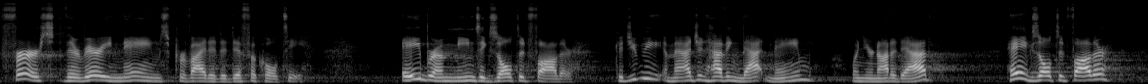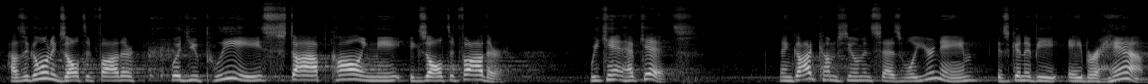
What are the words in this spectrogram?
First, their very names provided a difficulty. Abram means exalted father. Could you be, imagine having that name when you're not a dad? Hey, exalted father. How's it going, exalted father? Would you please stop calling me exalted father? We can't have kids. Then God comes to him and says, Well, your name is going to be Abraham.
